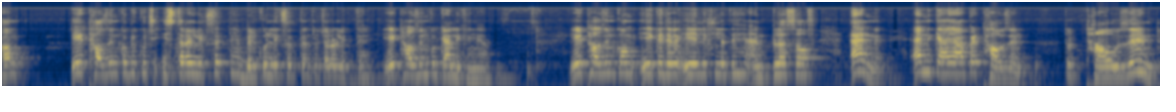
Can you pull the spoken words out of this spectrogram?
हम एट थाउज़ेंड को भी कुछ इस तरह लिख सकते हैं, बिल्कुल लिख सकते हैं तो चलो लिखते हैं। एट थाउज़ेंड को क्या लिखेंगे हम? एट थाउज़ेंड को हम ए की जगह ए लिख लेते हैं and plus of n n क्या है यहाँ पे? थाउज़ेंड तो thousand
